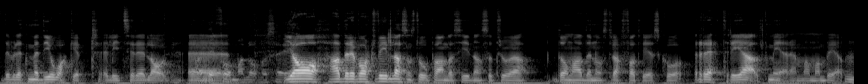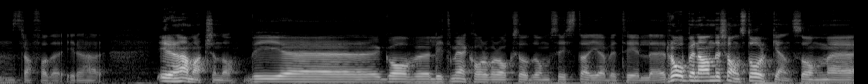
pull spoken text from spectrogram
det är väl ett mediokert elitserielag. Ja, det får Eh, man lov att säga. Ja, hade det varit Villa som stod på andra sidan så tror jag att de hade nog straffat VSK rätt rejält mer än vad man blev Mm. straffade i, det här, i den här matchen då. Vi eh, gav lite mer korvar också, de sista ger vi till Robin Andersson, Storken, som eh,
